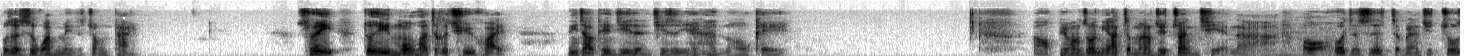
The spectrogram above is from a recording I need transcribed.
或者是完美的状态。所以，对于谋划这个区块，你找天机人其实也很 OK。哦，比方说你要怎么样去赚钱啊，哦，或者是怎么样去做，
